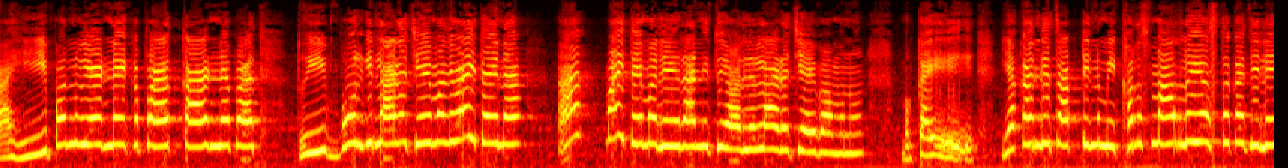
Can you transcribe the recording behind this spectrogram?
काही पण वेळ नाही का पाहत काढ नाही पाहत. तू ही पोरगी लाडाची आहे मला माहीत आहे ना? हा माहीत आहे मला राणी ती आले लाडाची आहे बा म्हणून. मग काही एखाद्या चापटीनं मी खरंच मारलंही असतं का तिले?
